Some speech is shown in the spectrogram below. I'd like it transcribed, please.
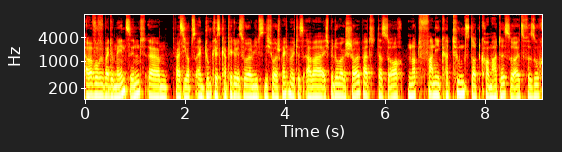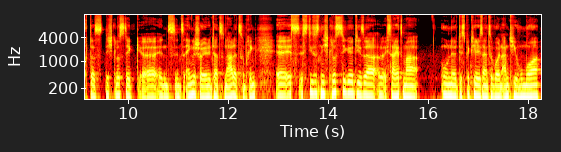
Aber wo wir bei Domains sind, ähm, ich weiß nicht, ob es ein dunkles Kapitel ist, wo du am liebsten nicht drüber sprechen möchtest, aber ich bin drüber gestolpert, dass du auch notfunnycartoons.com hattest, so als Versuch, das nicht lustig äh, ins, ins Englische oder Internationale zu bringen. Äh, ist, ist dieses nicht lustige, dieser, ich sage jetzt mal, ohne despektierlich sein zu wollen, Anti-Humor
